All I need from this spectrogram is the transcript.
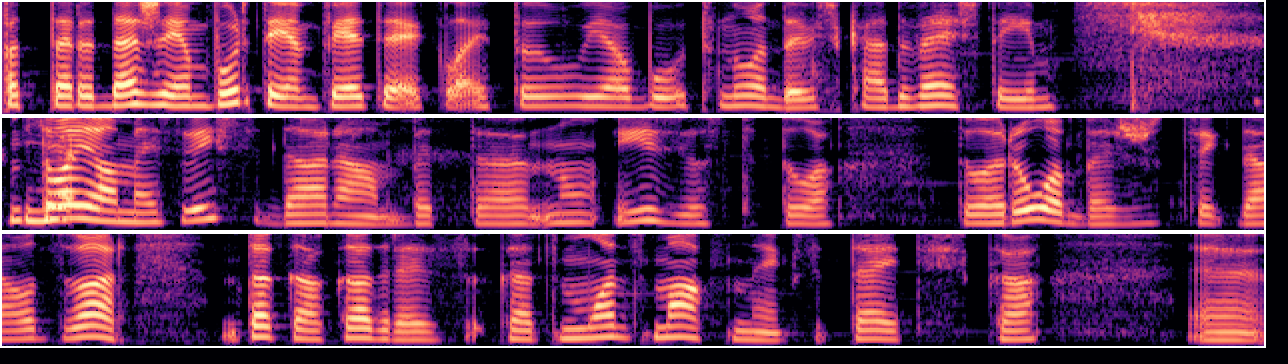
pat ar dažiem burtiem pietiek, lai tu jau būtu nodevis kādu vēstījumu. To jā. jau mēs visi darām, bet, uh, nu, izjust to, to robežu, cik daudz var. Un tā kā kādreiz kāds modes mākslinieks ir teicis, ka e,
